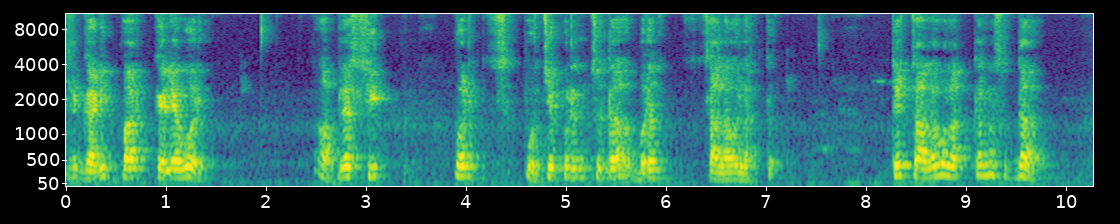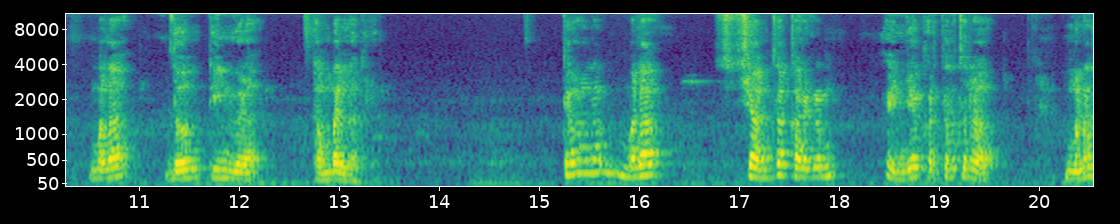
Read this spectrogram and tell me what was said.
ते गाडी पार्क केल्यावर आपल्या सीटवर पोचेपर्यंतसुद्धा बरंच चालावं लागतं. ते चालावं लागताना सुद्धा मला दोन तीन वेळा थांबायला लागलं. त्यावेळेला मला शांतचा कार्यक्रम एन्जॉय करताना सुद्धा मनात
